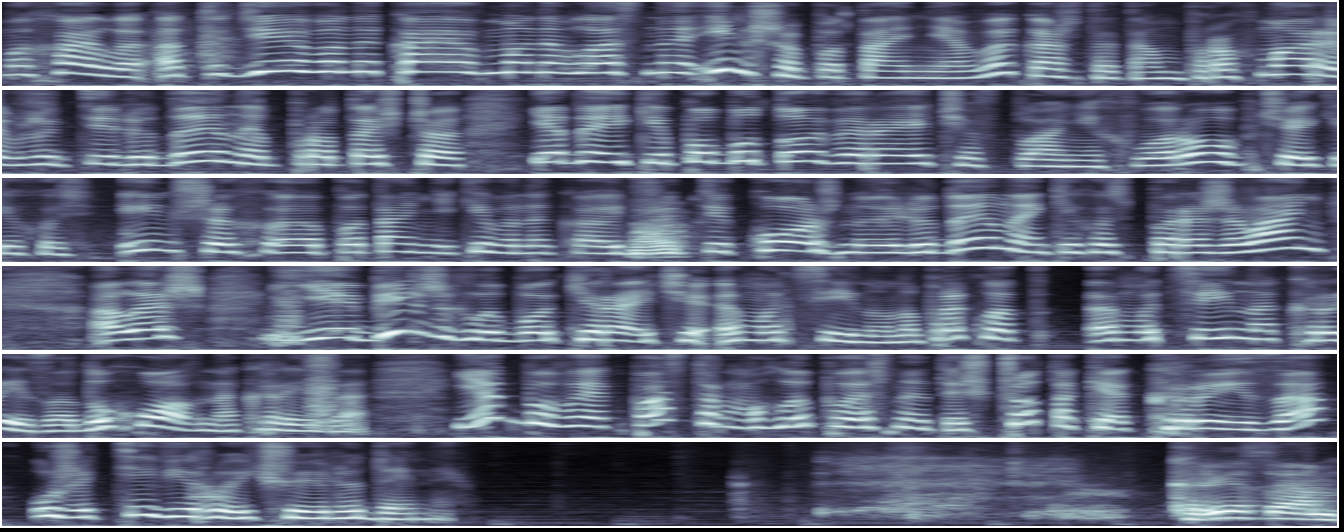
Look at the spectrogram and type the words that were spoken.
Михайле, а тоді виникає в мене власне інше питання. Ви кажете там про хмари в житті людини, про те, що є деякі побутові речі в плані хвороб чи якихось інших е, питань, які виникають в житті кожної людини, якихось переживань. Але ж є більш глибокі речі емоційно, наприклад, емоційна криза, духовна криза. Як би ви, як пастор, могли пояснити, що таке криза у житті віруючої людини? Криза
